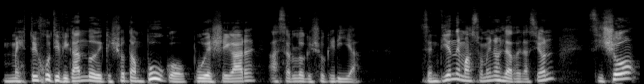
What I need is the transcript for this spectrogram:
me estoy justificando de que yo tampoco pude llegar a hacer lo que yo quería. ¿Se entiende más o menos la relación? Si yo,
